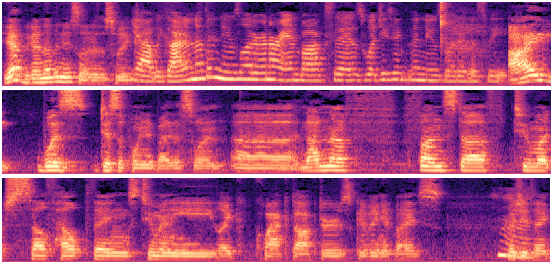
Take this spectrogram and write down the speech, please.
yeah, we got another newsletter this week. Yeah, we got another newsletter in our inboxes. What do you think of the newsletter this week? I was disappointed by this one. Uh, not enough fun stuff, too much self help things, too many like quack doctors giving advice. What do you think?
